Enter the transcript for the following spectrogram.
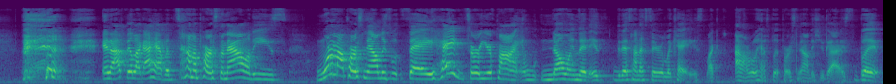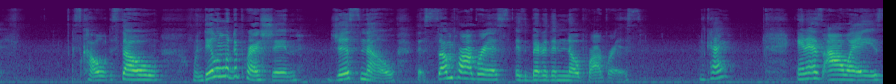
and I feel like I have a ton of personalities. One of my personalities would say, "Hey, sir, you're fine," and knowing that it that that's not necessarily the case. Like I don't really have split personalities, you guys, but it's cold. So when dealing with depression, just know that some progress is better than no progress. Okay? And as always,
